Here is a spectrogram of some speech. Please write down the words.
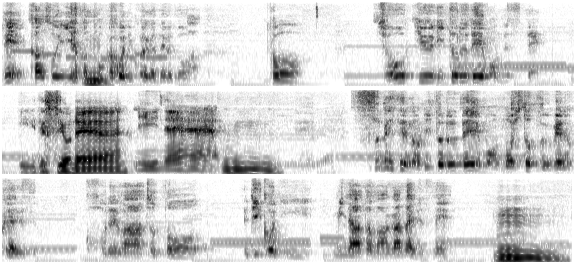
ね感想言い合った10日後にこれが出るとは、そ上級リトルデーモンですっていいですよね。う。いいねう。ん。全てのリトルデーモンの一つ上の位ですよこれはちょっとリコにみんな頭上がんないですねうん。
